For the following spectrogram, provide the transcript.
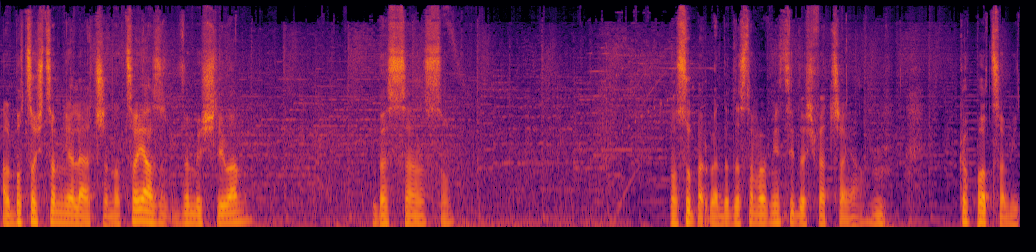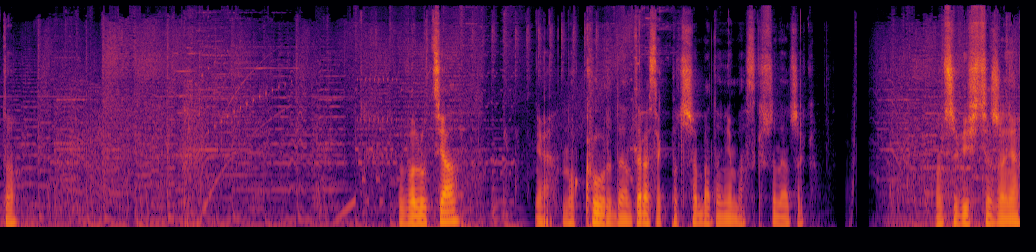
Albo coś, co mnie leczy. No co ja wymyśliłem? Bez sensu. No super, będę dostawał więcej doświadczenia. Mm. Tylko po co mi to? Ewolucja? Nie, no kurde, no teraz jak potrzeba, to nie ma skrzyneczek. Oczywiście, że nie.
